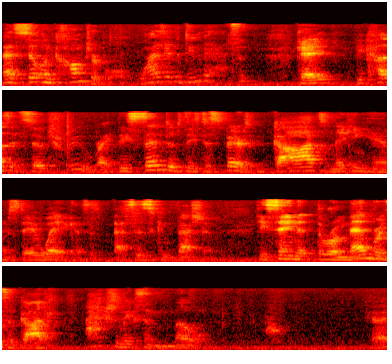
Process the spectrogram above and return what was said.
That's so uncomfortable. Why does he have to do that? Okay? Because it's so true, right? These symptoms, these despairs, God's making him stay awake. That's his, that's his confession. He's saying that the remembrance of God actually makes him moan. Okay?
